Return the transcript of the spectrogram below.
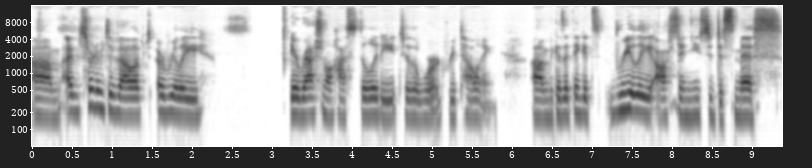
Um, I've sort of developed a really irrational hostility to the word retelling um, because I think it's really often used to dismiss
